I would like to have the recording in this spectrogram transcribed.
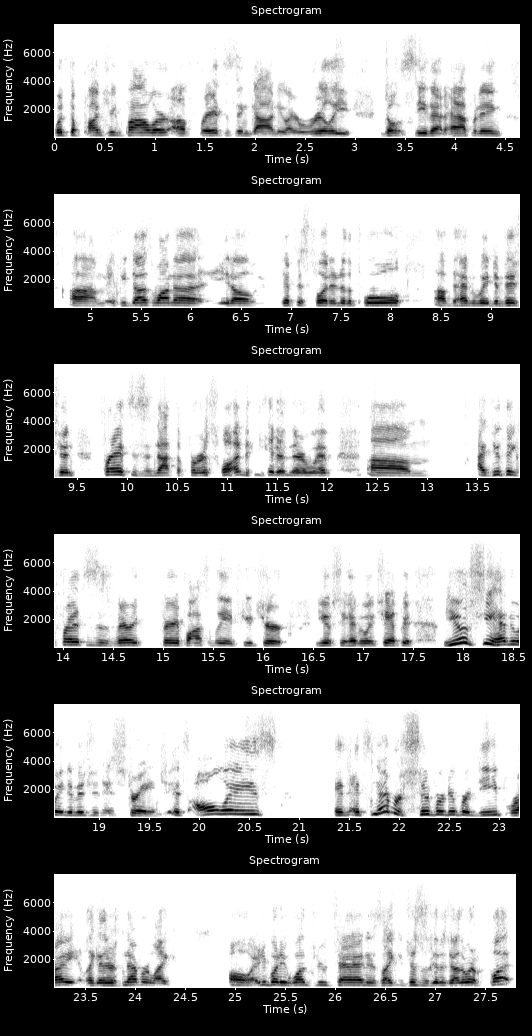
with the punching power of Francis Ngannou. I really don't see that happening. Um, if he does want to, you know, dip his foot into the pool of the heavyweight division, Francis is not the first one to get in there with. Um, I do think Francis is very, very possibly a future UFC heavyweight champion. UFC heavyweight division is strange. It's always, it, it's never super duper deep, right? Like there's never like oh, anybody one through 10 is like just as good as the other one. But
